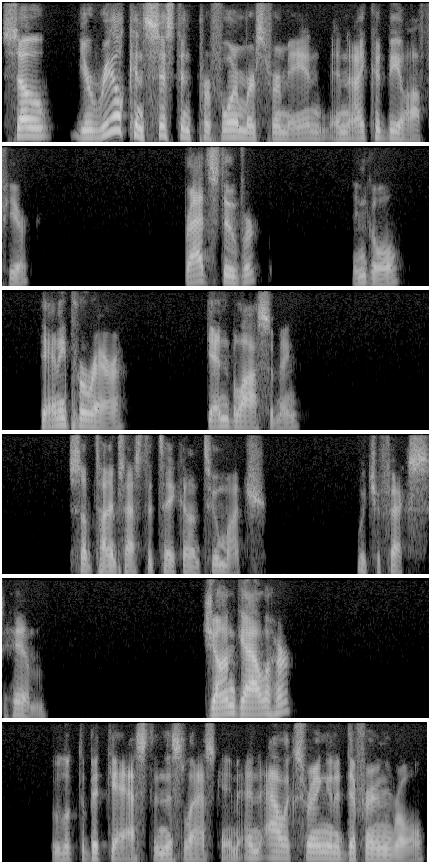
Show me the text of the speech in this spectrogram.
So, your real consistent performers for me, and, and I could be off here Brad Stuver in goal, Danny Pereira, again blossoming, sometimes has to take on too much, which affects him. John Gallagher, who looked a bit gassed in this last game, and Alex Ring in a differing role.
